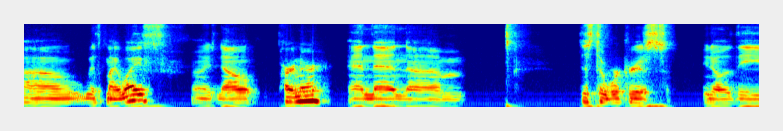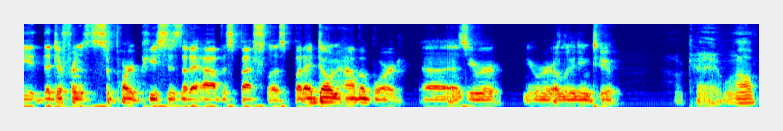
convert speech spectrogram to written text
uh, with my wife, uh, now partner, and then um, just the workers. You know the the different support pieces that I have, the specialist, but I don't have a board, uh, as you were you were alluding to. Okay, well,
